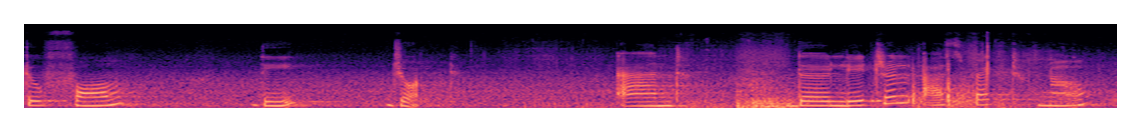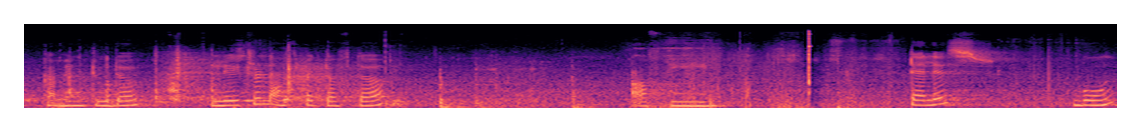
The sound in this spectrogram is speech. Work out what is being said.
to form the joint. And the lateral aspect now coming to the lateral aspect of the of the talus bone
